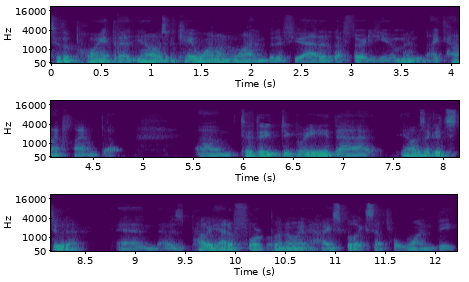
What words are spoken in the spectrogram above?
to the point that you know I was okay one on one, but if you added a third human, I kind of clammed up um, to the degree that you know I was a good student and I was probably had a 4.0 in high school except for one B.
